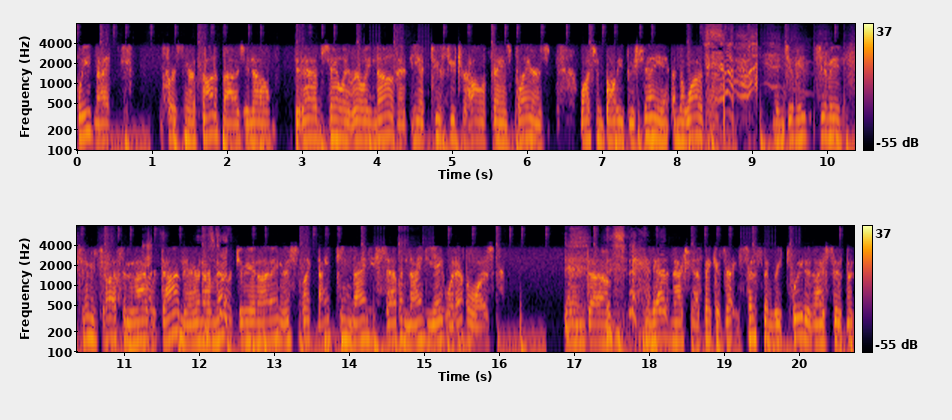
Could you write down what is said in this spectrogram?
tweet, and I the first thing I thought about is, you know, did Adam Sandler really know that he had two future Hall of Fame players watching Bobby Boucher in the water park? and Jimmy, Jimmy, Jimmy Johnson and I were down there, and I remember Jimmy and I. This is like 1997, 98, whatever it was. And um, and Adam actually, I think, has since been retweeted. I said, but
